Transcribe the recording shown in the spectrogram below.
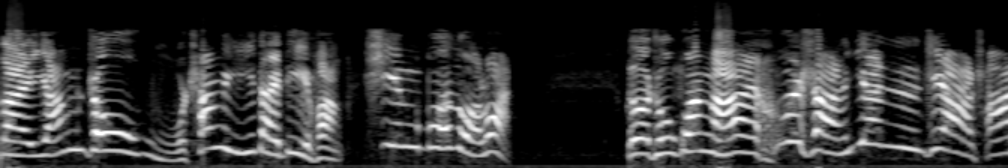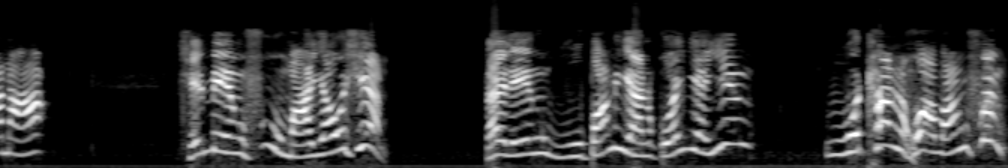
在扬州、武昌一带地方兴波作乱，各处关隘和尚严加查拿。秦命驸马姚宪带领武榜眼关彦英、武探花王凤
